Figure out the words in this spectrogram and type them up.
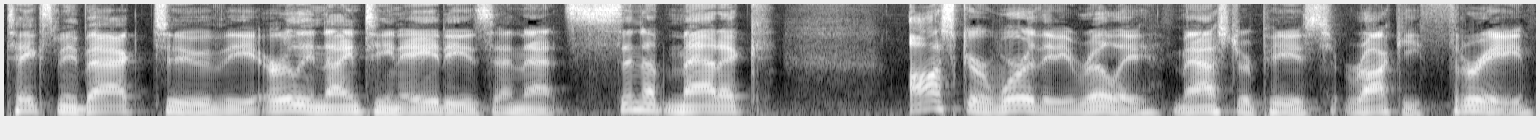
takes me back to the early 1980s and that cinematic, Oscar worthy, really, masterpiece, Rocky 3,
